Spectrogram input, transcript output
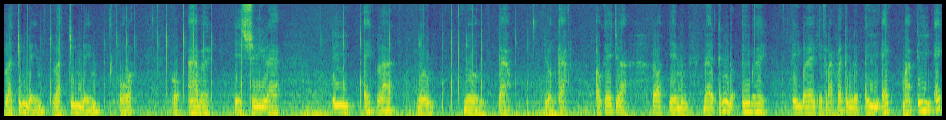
là trung điểm, là trung điểm của của ab vậy suy ra, y là đường đường cao đường cao. Ok chưa rồi, vậy mình để tính được ib ib thì các bạn phải tính được is mà is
